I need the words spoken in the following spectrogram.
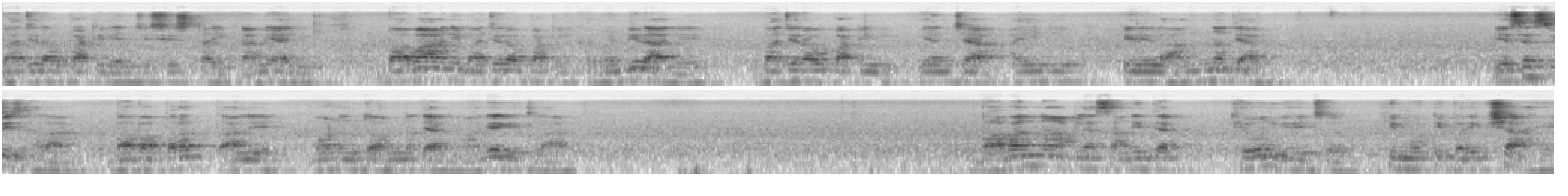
बाजीराव पाटील यांची शिष्टाई कामी आली. बाबा आणि बाजीराव पाटील खरवंडीला आले. बाजीराव पाटील यांच्या आईने केलेला अन्नत्याग यशस्वी झाला. बाबा परत आले म्हणून तो अन्नत्याग मागे घेतला. बाबांना आपल्या सानिध्यात ठेवून घ्यायचं. ही मोठी परीक्षा आहे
